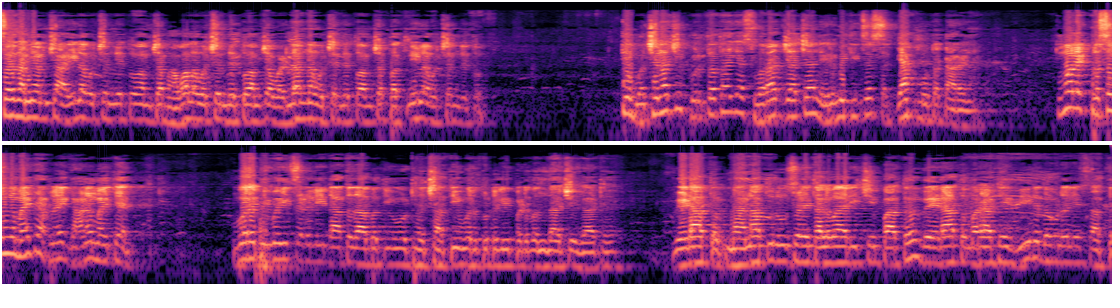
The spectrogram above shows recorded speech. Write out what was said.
सहज आम्ही आमच्या आईला वचन देतो आमच्या भावाला वचन देतो आमच्या वडिलांना वचन देतो आमच्या पत्नीला वचन देतो. ते वचनाची पूर्तता या स्वराज्याच्या निर्मितीचं सगळ्यात मोठं कारण आहे. तुम्हाला एक प्रसंग माहिती आहे? आपल्याला एक गाणं माहिती आहे. वर भिवई चढली दात दाबती ओठ छातीवर तुटली पडबंदाची गाठ. वेडात ज्ञानातून उसळे तलवारीची पात वेडात मराठे वीर दौडले सात.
